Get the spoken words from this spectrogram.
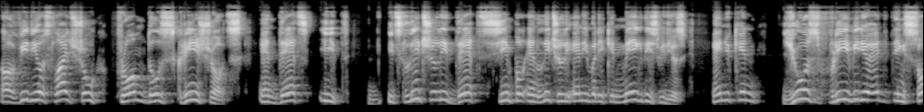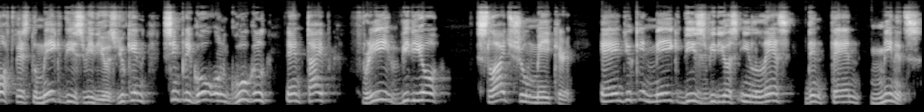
a video slideshow from those screenshots and that's it. It's literally that simple and literally anybody can make these videos and you can use free video editing softwares to make these videos. You can simply go on Google and type free video slideshow maker and you can make these videos in less than 10 minutes.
